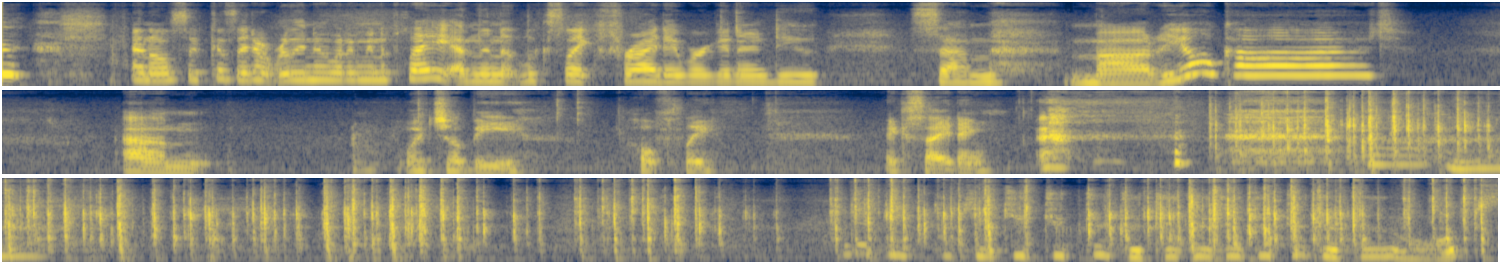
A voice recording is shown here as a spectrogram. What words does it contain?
and also because I don't really know what I'm going to play. And then it looks like Friday we're going to do some Mario Kart. Um, which will be, hopefully, exciting. Whoops.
